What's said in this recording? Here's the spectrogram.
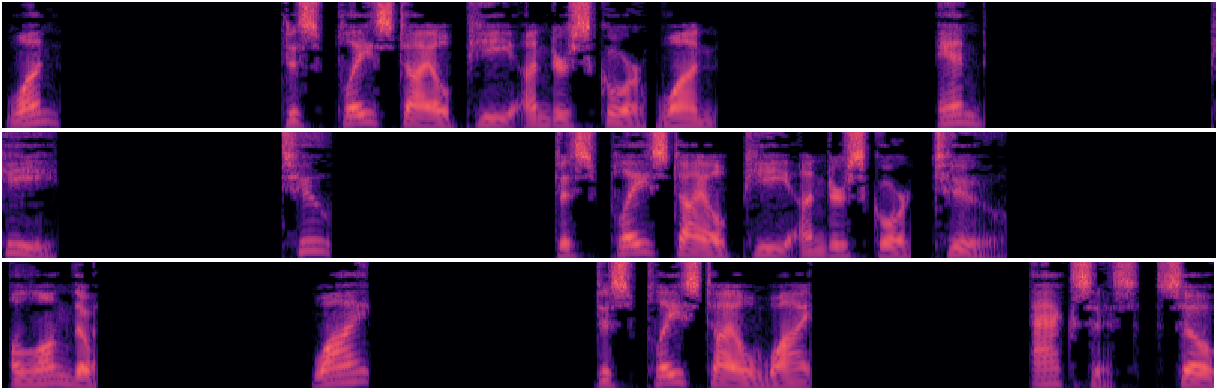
1 display style p underscore 1 and p 2 display style p underscore 2 along the y display style y axis. So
